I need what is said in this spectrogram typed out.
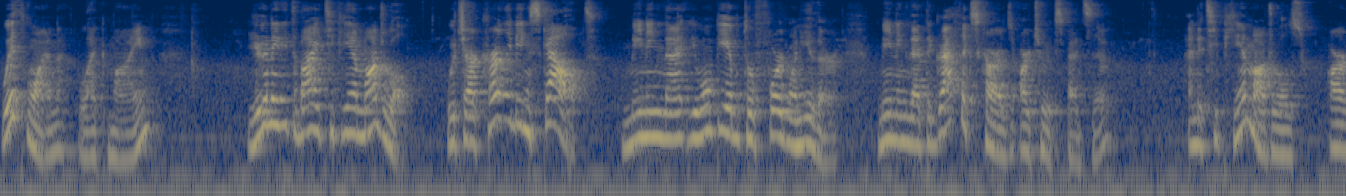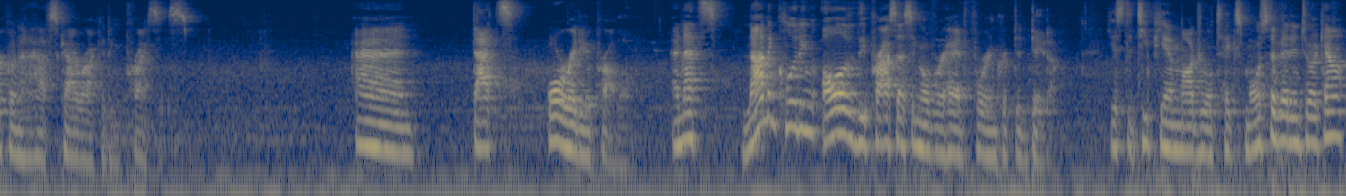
with one, like mine, you're going to need to buy a TPM module, which are currently being scalped, meaning that you won't be able to afford one either, meaning that the graphics cards are too expensive, and the TPM modules are going to have skyrocketing prices. And that's already a problem. And that's not including all of the processing overhead for encrypted data. Yes, the TPM module takes most of it into account,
